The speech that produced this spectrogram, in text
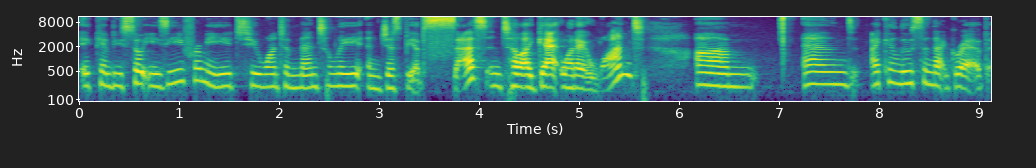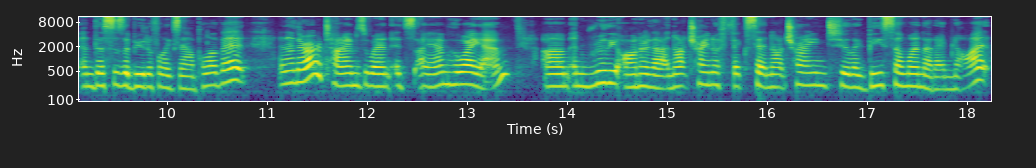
it can be so easy for me to want to mentally and just be obsessed until I get what I want. Um, and I can loosen that grip. And this is a beautiful example of it. And then there are times when it's I am who I am, um, and really honor that, not trying to fix it, not trying to like be someone that I'm not,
